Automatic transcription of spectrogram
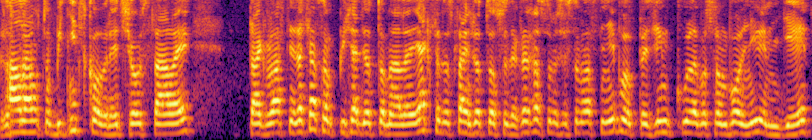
rozprávam ale- to bytnickou rečou stále, tak vlastne začal som písať o tom, ale jak sa dostaneš do toho súdu, tak začal som, že som vlastne nebol v Pezinku, lebo som bol neviem kde,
